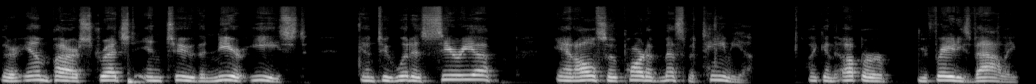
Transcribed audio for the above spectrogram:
their empire stretched into the Near East, into what is Syria and also part of Mesopotamia, like in the upper Euphrates Valley.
